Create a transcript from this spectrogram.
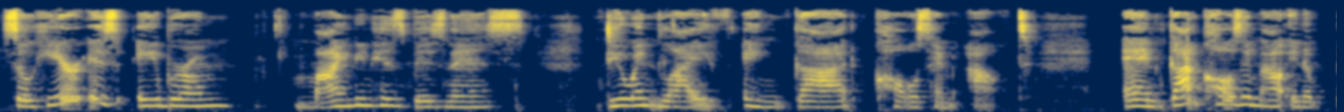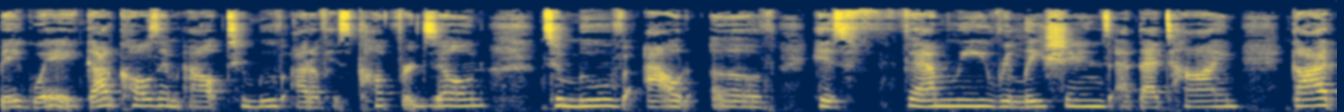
So here is Abram minding his business, doing life, and God calls him out. And God calls him out in a big way. God calls him out to move out of his comfort zone, to move out of his family relations at that time. God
